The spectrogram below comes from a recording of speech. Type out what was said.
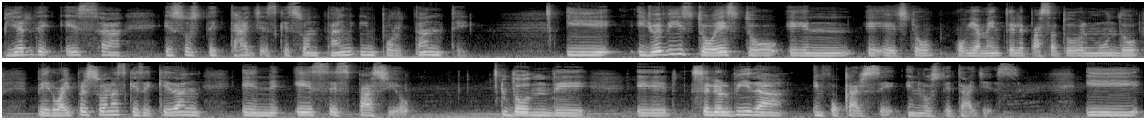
Pierde esa, esos detalles que son tan importantes. Y, yo he visto esto en e, esto obviamente le pasa a todo el mundo, pero hay personas que se quedan en ese espacio donde eh, se le olvida enfocarse en los detalles y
